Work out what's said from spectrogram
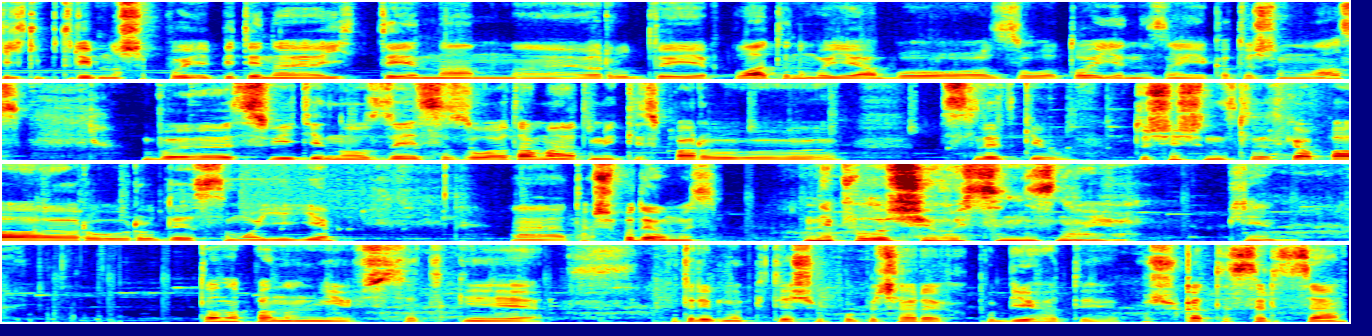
Тільки потрібно, щоб пи- піти знайти нам е, руди платинової або золотої, я не знаю, яка точно у нас в світі, ну, здається, золота має там якісь пару е, слитків, точніше не слитків, а пару руди самої є. Е, так що подивимось. Не вийшло, не знаю. Блін. Та напевно ні, все-таки потрібно піти, щоб по печерах побігати, пошукати серця,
